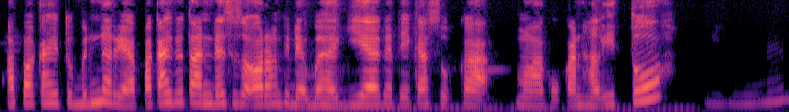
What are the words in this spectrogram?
apakah itu benar ya? Apakah itu tanda seseorang tidak bahagia ketika suka melakukan hal itu? Mhm.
